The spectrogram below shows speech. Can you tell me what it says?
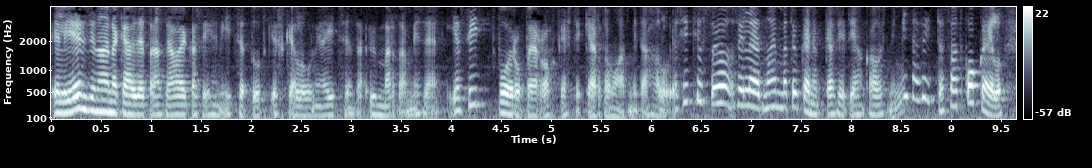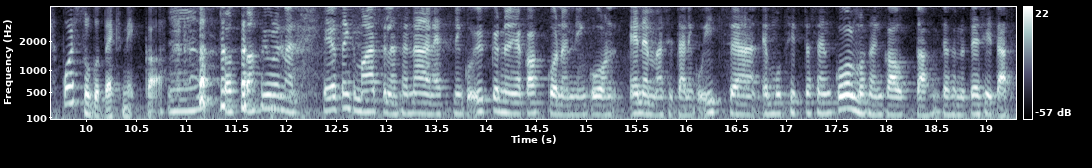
Eli ensin aina käytetään se aika siihen itse tutkiskeluun ja itsensä ymmärtämiseen. Ja sitten voi rupea rohkeasti kertomaan, että mitä haluaa. Ja sitten jos on silleen, että no en mä tykännytkään siitä ihan kauheasti, niin mitä sitten? Sä oot kokeilu poissulkutekniikkaa. Mm, totta, juuri näin. Ja jotenkin mä ajattelen sen näin, että niinku ykkönen ja kakkonen niinku on enemmän sitä niinku itseään, mutta sitten sen kolmosen kautta, mitä sä nyt esität,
